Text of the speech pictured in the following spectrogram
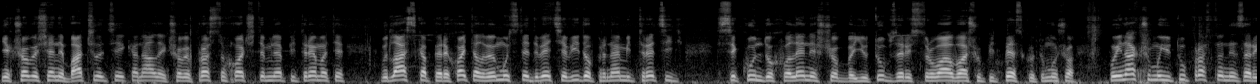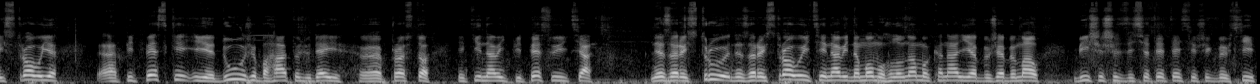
якщо ви ще не бачили цей канал, якщо ви просто хочете мене підтримати, будь ласка, переходьте, але ви мусите дивитися відео принаймні 30 секунд до хвилини, щоб YouTube зареєстрував вашу підписку. Тому що по-інакшому YouTube просто не зареєстровує підписки, і дуже багато людей, е, просто які навіть підписуються, не зареєструю, не зареєстровуються. І навіть на моєму головному каналі я б вже би мав більше 60 тисяч, якби всі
